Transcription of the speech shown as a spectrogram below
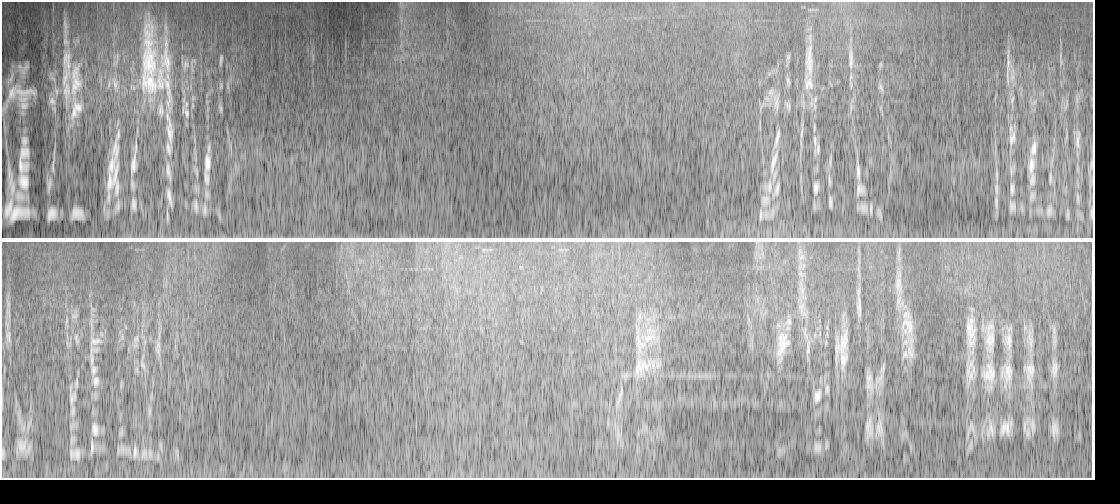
용암 분출이 또 한 번 시작되려고 합니다. 용암이 다시 한 번 차오릅니다. 협찬 광고 잠깐 보시고 현장 연결해 보겠습니다. 어때? 기수쟁이 치고는 괜찮았지?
